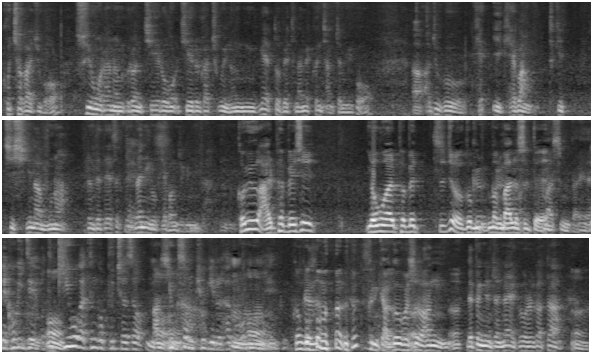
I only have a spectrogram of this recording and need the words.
고쳐가지고 수용을 하는 그런 지혜로 지혜를 갖추고 있는 게 또 베트남의 큰 장점이고 아, 아주 그 이 개방 특히 지식이나 문화 이런 데 대해서 네. 대단히 그 개방적입니다. 음. 거기 그 알파벳이 영어 알파벳 이죠. 그, 그- 막 그- 말렸을 때. 맞습니다. 예. 네, 거기 이제 어떤 어. 기호 같은 거 붙여서 맞습니다. 육성 표기를 하고 어. 네. 그런 거 그래서- 보면 그러니까 그거 벌써 한 몇백 년 전에 그걸 갖다 어.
